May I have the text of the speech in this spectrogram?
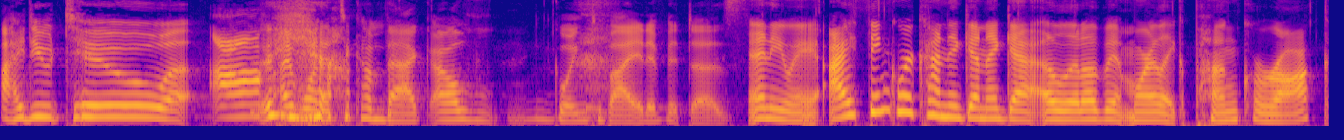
I do too. Ah, I want it to come back. I'm going to buy it if it does. Anyway, I think we're kind of going to get a little bit more like punk rock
